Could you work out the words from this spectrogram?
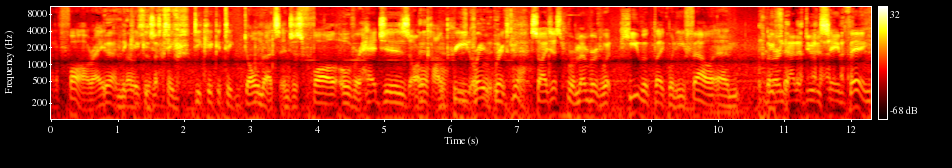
how to fall, right? Yeah, and the kid could just take the kid could take donuts and just fall over hedges, on Yeah, concrete, over bricks. Yeah. So I just remembered what he looked like when he fell and learned how to do the same thing.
